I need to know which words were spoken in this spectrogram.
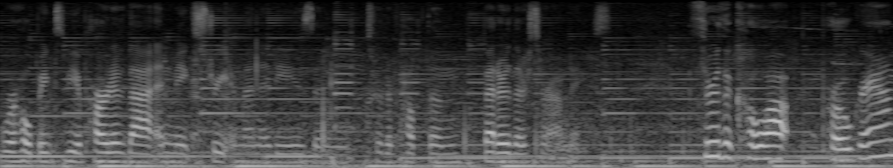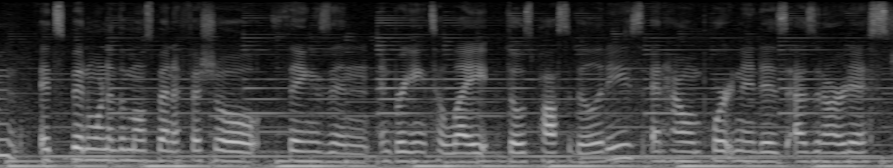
we're hoping to be a part of that and make street amenities and sort of help them better their surroundings. Through the co-op program, it's been one of the most beneficial things in, in bringing to light those possibilities and how important it is as an artist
